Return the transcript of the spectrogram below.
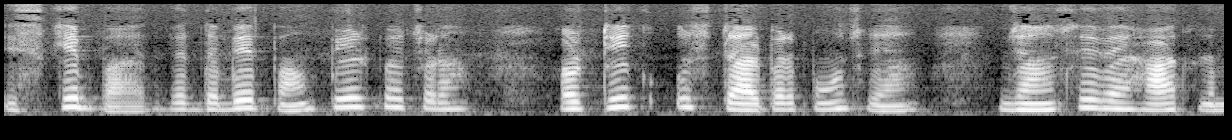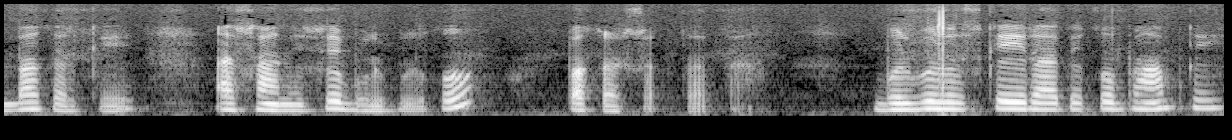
इसके बाद वह दबे पाँव पेड़ पर चढ़ा और ठीक उस डाल पर पहुँच गया जहाँ से वह हाथ लंबा करके आसानी से बुलबुल को पकड़ सकता था। बुलबुल उसके इरादे को भाप गई।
